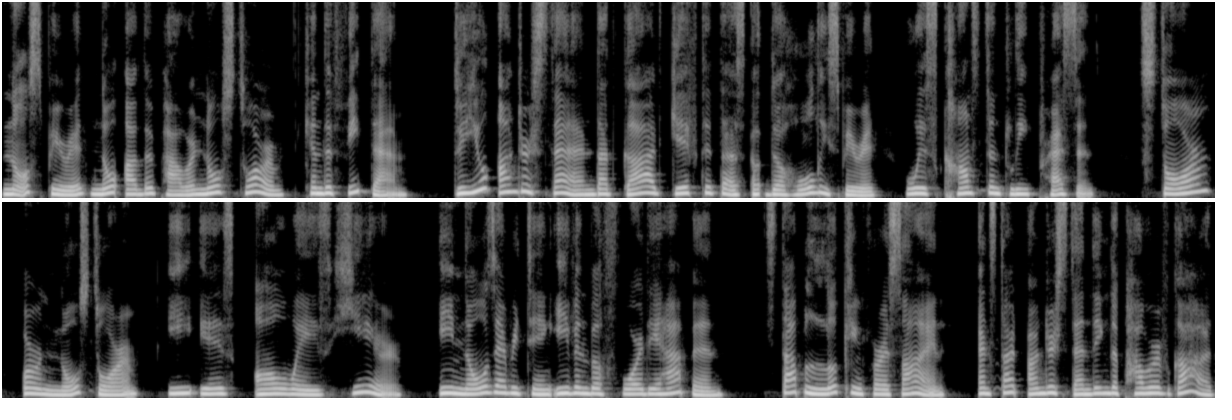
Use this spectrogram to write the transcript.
no spirit, no other power, no storm can defeat them. Do you understand that God gifted us uh, the Holy Spirit who is constantly present? Storm or no storm, He is always here. He knows everything even before they happen. Stop looking for a sign and start understanding the power of God.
